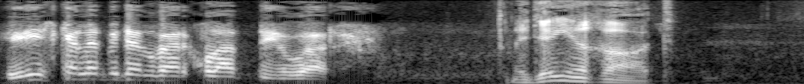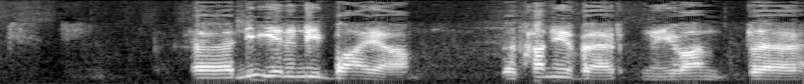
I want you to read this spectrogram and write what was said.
hierdie skelmpie ding werk glad nie, hoor. Het jy een gehad? Uh nie een en nie baie. Dit gaan nie werk nie want uh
